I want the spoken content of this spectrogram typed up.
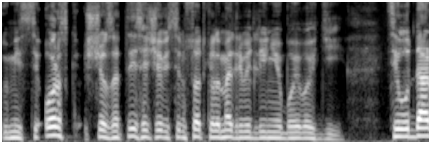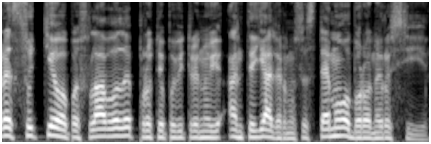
у місті Орск, що за 1800 кілометрів від лінії бойових дій. Ці удари суттєво послабили протиповітряну антиядерну систему оборони Росії,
